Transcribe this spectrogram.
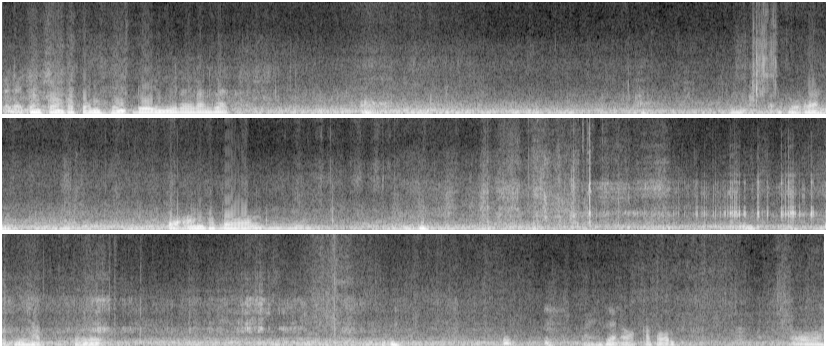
อะไรตั้งกล้องครับผมเห็นดูอย่างนี้เลยรับเพื่อนโอ้ตัวอ่อน ตัวอ่อนครับผม นี่ครับตัวนี้ไปเพื่อนออกครับผม โอ้ย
